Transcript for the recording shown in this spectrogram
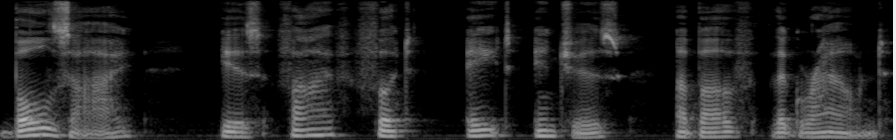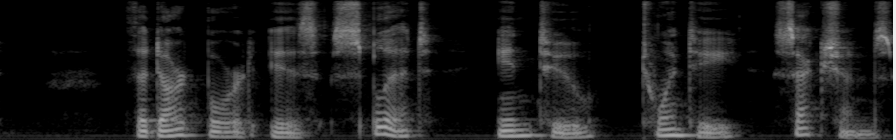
bullseye is five foot eight inches above the ground. The dartboard is split into 20 sections,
